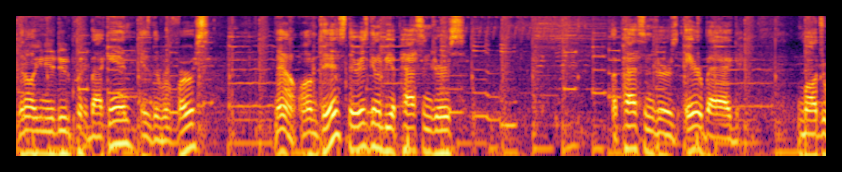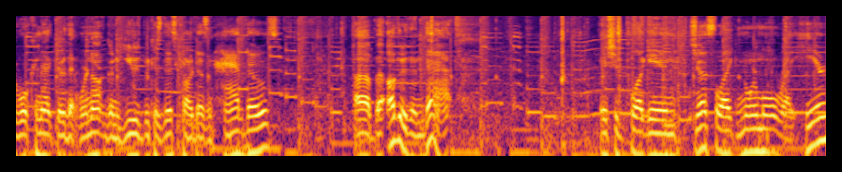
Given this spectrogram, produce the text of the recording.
Then all you need to do to put it back in is the reverse. Now on this, there is gonna be a passenger's a passenger's airbag module connector that we're not going to use because this car doesn't have those. Uh, but other than that, it should plug in just like normal right here.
